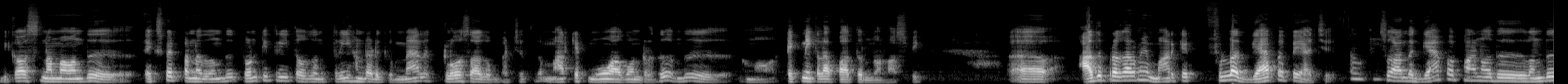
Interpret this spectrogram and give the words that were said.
பிகாஸ் நம்ம வந்து எக்ஸ்பெக்ட் பண்ணது வந்து டுவெண்ட்டி த்ரீ தௌசண்ட் த்ரீ ஹண்ட்ரடுக்கு மேலே க்ளோஸ் ஆகும் பட்சத்தில் மார்க்கெட் மூவ் ஆகுன்றது வந்து நம்ம டெக்னிக்கலாக பார்த்துருந்தோம் லாஸ்ட் வீக் அது பிரகாரமே மார்க்கெட் ஃபுல்லாக கேப் அப்பே ஆச்சு. ஸோ அந்த கேப் அப் ஆனது வந்து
